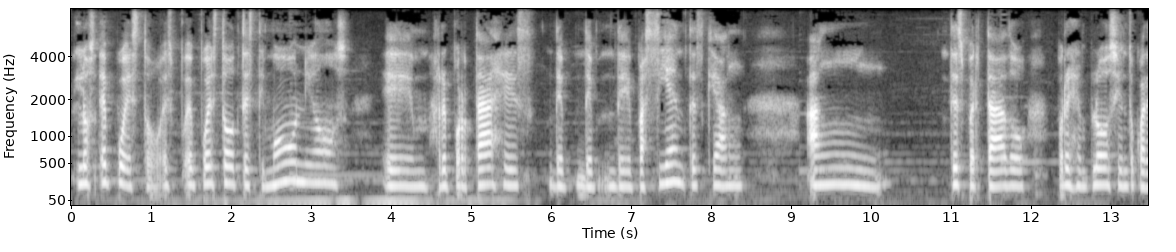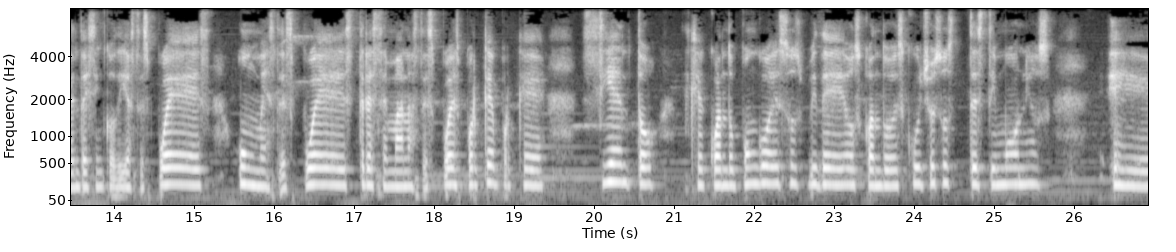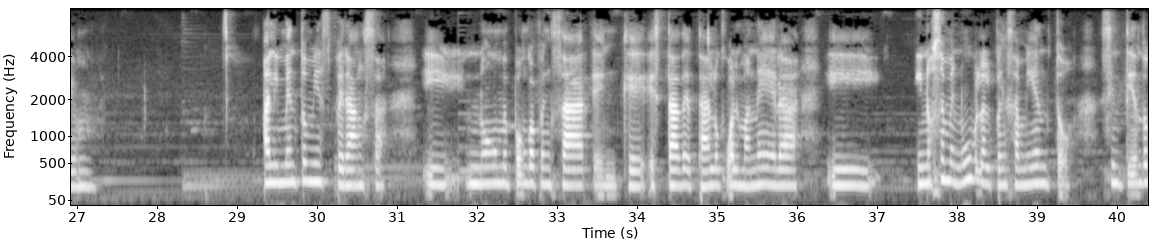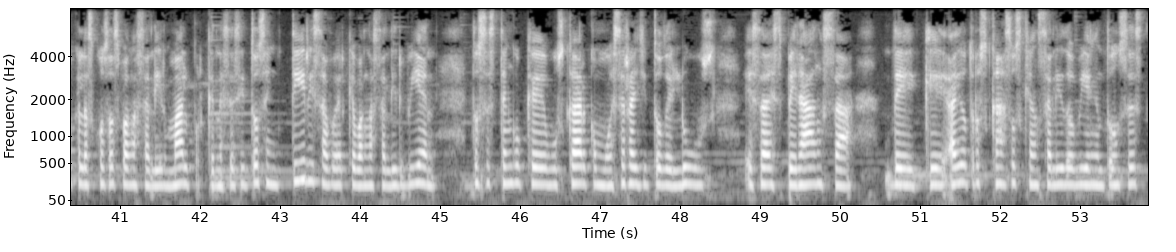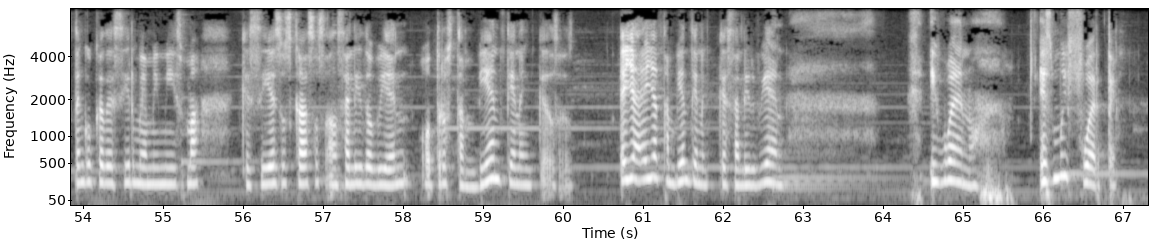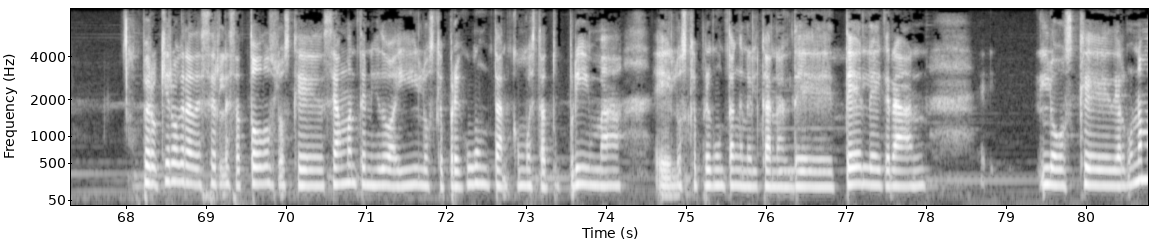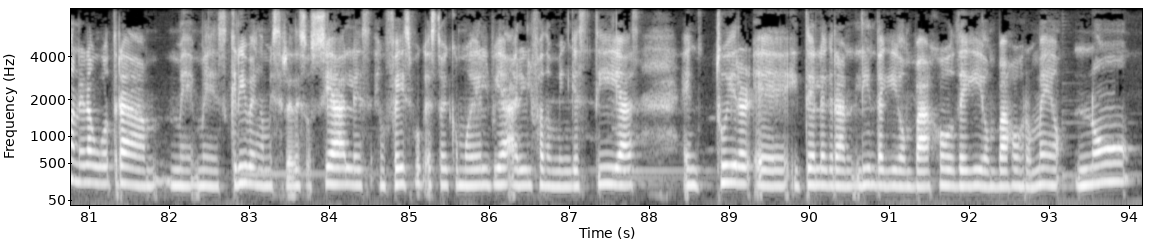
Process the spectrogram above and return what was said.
los he puesto, he puesto testimonios, em, reportajes de, de, pacientes que han, han despertado, por ejemplo, 145 días después, un mes después, tres semanas después. ¿Por qué? Porque siento que cuando pongo esos videos, cuando escucho esos testimonios, eh, alimento mi esperanza y no me pongo a pensar en que está de tal o cual manera y, y no se me nubla el pensamiento sintiendo que las cosas van a salir mal porque necesito sentir y saber que van a salir bien. Entonces tengo que buscar como ese rayito de luz, esa esperanza de que hay otros casos que han salido bien. Entonces tengo que decirme a mí misma que si esos casos han salido bien, otros también tienen que, ella, ella también tiene que salir bien. Y bueno, es muy fuerte, pero quiero agradecerles a todos los que se han mantenido ahí, los que preguntan cómo está tu prima, eh, los que preguntan en el canal de Telegram los que de alguna manera u otra me, escriben a mis redes sociales. En Facebook estoy como Elvia Arilfa Domínguez Díaz. En Twitter eh, y Telegram Linda-de-Romeo. No,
